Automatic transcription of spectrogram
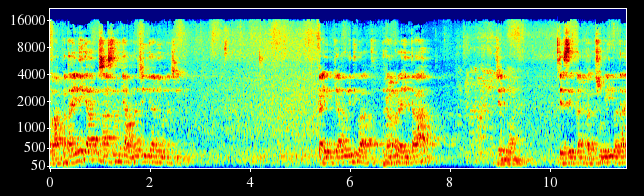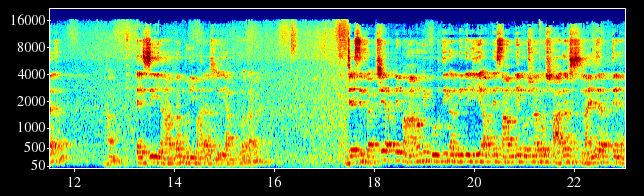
अब आप पता ही नहीं कि आपको शास्त्र में क्या होना चाहिए, क्या नहीं होना चाहिए। कल क्या बोली थी बात? भ्रम रहता जन्म। जैसे कल बच्चों के लिए बताया था। हाँ ऐसे यहाँ पर मुनि महाराज के लिए आपको बता रहे हैं। जैसे बच्चे अपने बहानों की पूर्ति करने के लिए अपने सामने कुछ ना कुछ आदर्श लाइनें रखते हैं,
